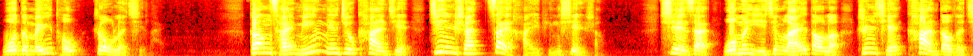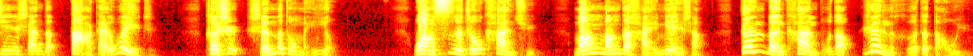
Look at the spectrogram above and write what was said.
我的眉头皱了起来。刚才明明就看见金山在海平线上，现在我们已经来到了之前看到的金山的大概位置，可是什么都没有。往四周看去，茫茫的海面上根本看不到任何的岛屿。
